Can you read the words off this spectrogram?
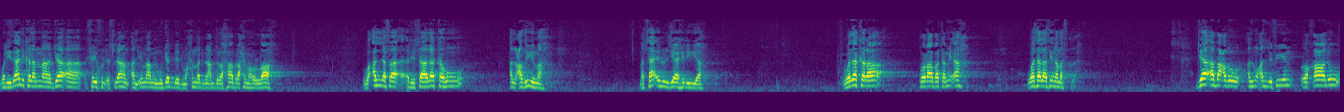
ولذلك لما جاء شيخ الإسلام الإمام المجدد محمد بن عبد الوهاب رحمه الله وألف رسالته العظيمة مسائل الجاهلية وذكر قرابة مئة وثلاثين مسألة. جاء بعض المؤلفين وقالوا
